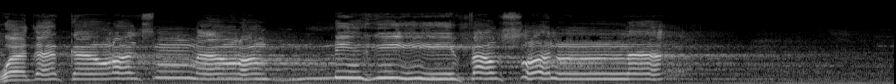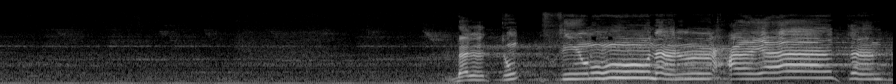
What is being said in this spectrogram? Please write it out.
وذكر اسم ربه فصلى بل تؤثرون الحياة الدنيا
